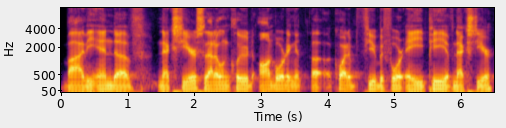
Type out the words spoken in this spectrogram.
by the end of next year. So that'll include onboarding a, a, quite a few before AEP of next year.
